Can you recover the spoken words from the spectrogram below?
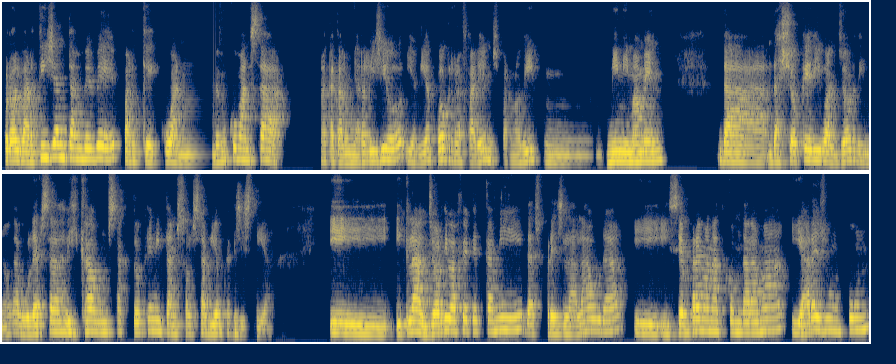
Però el vertigen també ve perquè quan vam començar a Catalunya Religió hi havia pocs referents, per no dir mm, mínimament, d'això que diu el Jordi, no? de voler-se dedicar a un sector que ni tan sols sabíem que existia. I, I clar, el Jordi va fer aquest camí, després la Laura, i, i sempre hem anat com de la mà, i ara és un punt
